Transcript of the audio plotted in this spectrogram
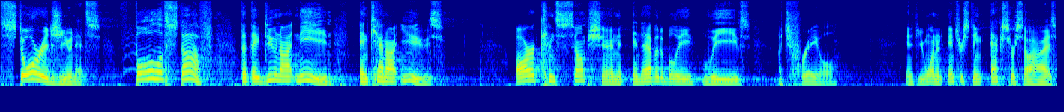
storage units full of stuff that they do not need and cannot use. Our consumption inevitably leaves a trail. And if you want an interesting exercise,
